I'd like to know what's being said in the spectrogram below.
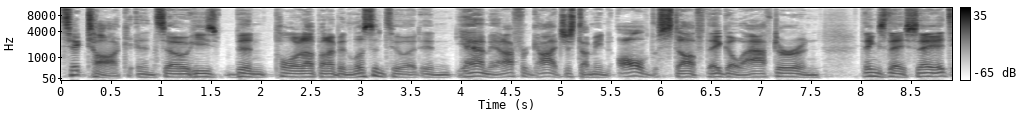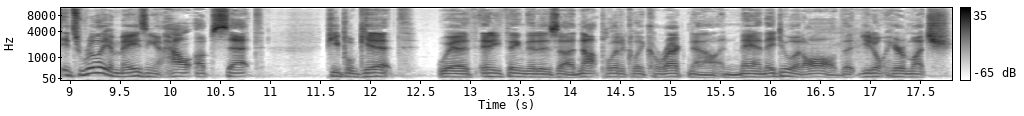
TikTok, and so he's been pulling it up, and I've been listening to it. And yeah, man, I forgot. Just I mean, all of the stuff they go after and things they say. It's it's really amazing at how upset people get with anything that is uh, not politically correct now. And man, they do it all. That you don't hear much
